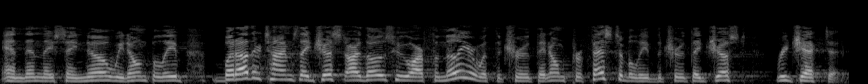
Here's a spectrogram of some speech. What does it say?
and then they say, no, we don't believe. But other times they just are those who are familiar with the truth. They don't profess to believe the truth. They just reject it.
